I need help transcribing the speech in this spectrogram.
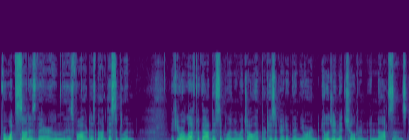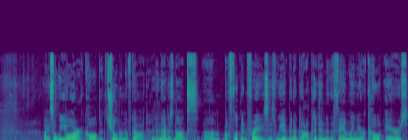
For what son is there whom his father does not discipline? If you are left without discipline, in which all have participated, then you are illegitimate children and not sons. Okay, so we are called children of God, Mm-hmm. and that is not um, a flippant phrase. As we have been adopted into the family, we are co-heirs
